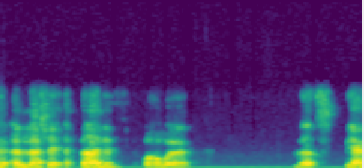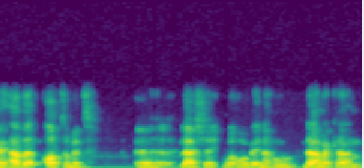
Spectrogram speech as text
اللا شيء الثالث وهو يعني هذا ال ultimate لا شيء. وهو بينه لا مكان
